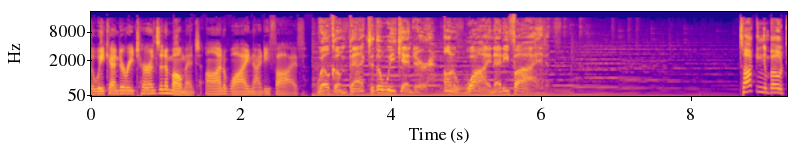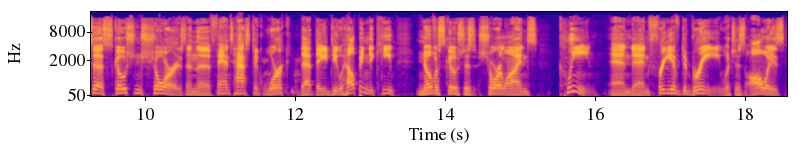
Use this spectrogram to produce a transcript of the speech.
The Weekender returns in a moment on Y95. Welcome back to The Weekender on Y95. Talking about uh, Scotian shores and the fantastic work that they do, helping to keep Nova Scotia's shorelines clean and and free of debris, which is always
